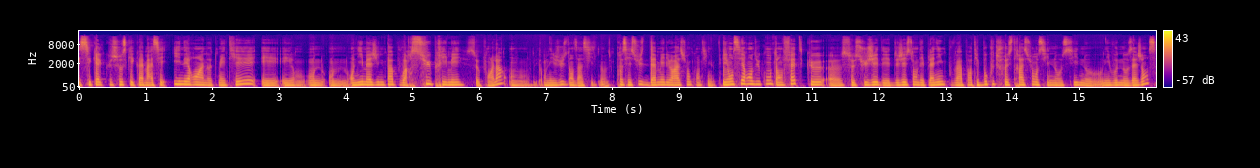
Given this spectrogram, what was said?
c'est quelque chose qui est quand même assez inhérent à notre métier et, on n'imagine pas pouvoir supprimer ce point-là. On, est juste dans un, processus d'amélioration continue. Et on s'est rendu compte en fait que euh, ce sujet de gestion des plannings pouvait apporter beaucoup de frustration aussi, aussi au niveau de nos agences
